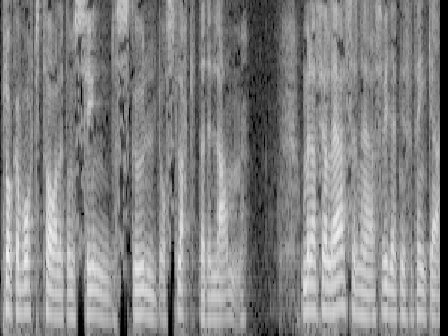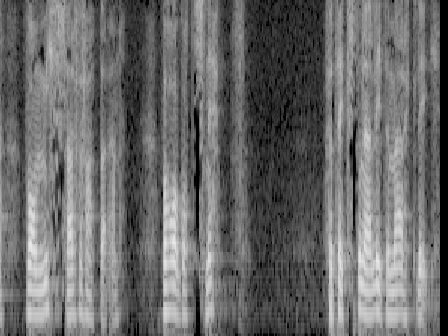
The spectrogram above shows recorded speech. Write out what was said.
Plocka bort talet om synd, skuld och slaktade lamm. Och medan jag läser den här så vill jag att ni ska tänka, vad missar författaren? Vad har gått snett? För texten är lite märklig.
